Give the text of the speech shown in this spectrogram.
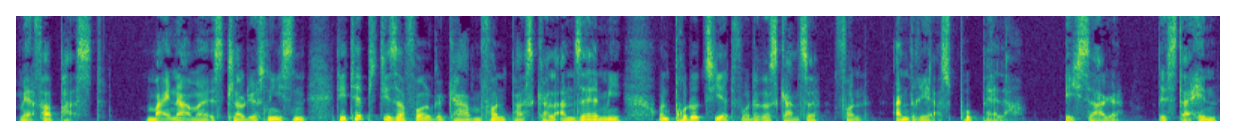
mehr verpasst. Mein Name ist Claudius Niesen. Die Tipps dieser Folge kamen von Pascal Anselmi und produziert wurde das Ganze von Andreas Popella. Ich sage bis dahin,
